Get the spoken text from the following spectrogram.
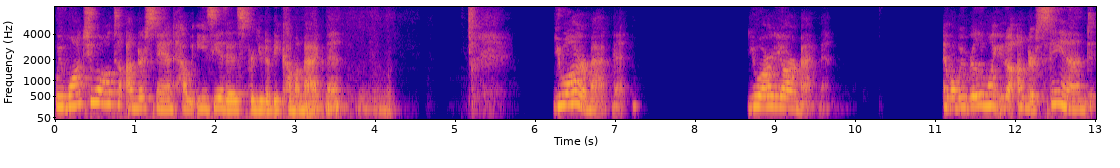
We want you all to understand how easy it is for you to become a magnet. You are a magnet. You already are a magnet. And what we really want you to understand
